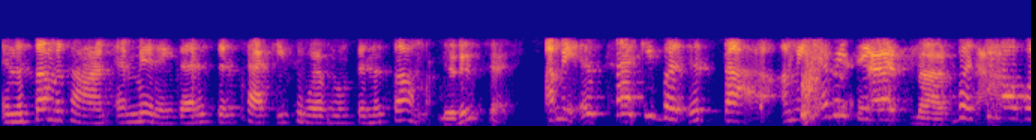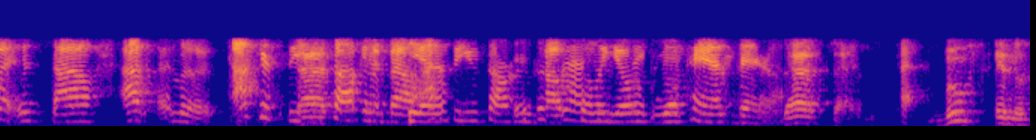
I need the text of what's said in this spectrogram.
in the summertime, admitting that it's just tacky to wear boots in the summer. It is tacky. I mean, it's tacky, but it's style. I mean, everything. That's is, not But style. you know what? It's style. I look. I can see you talking about. Yeah. I see you talking It's about pulling your statement. your pants down. That's tacky. Boots in the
